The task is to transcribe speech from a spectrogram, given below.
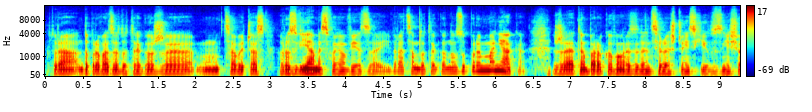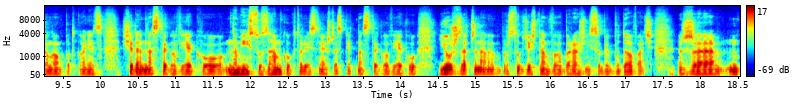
która doprowadza do tego, że mm, cały czas rozwijamy swoją wiedzę i wracam do tego no, z uporem maniaka, że tę barokową rezydencję Leszczyńskich wzniesioną pod koniec XVII wieku na miejscu zamku, który istniał jeszcze z XV wieku, już zaczynamy po prostu gdzieś tam wyobraźni sobie budować, że mm,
